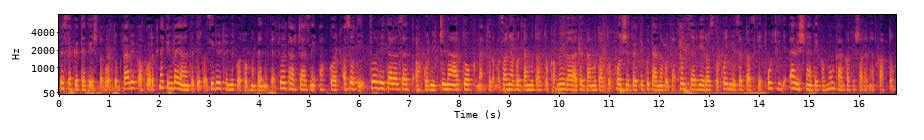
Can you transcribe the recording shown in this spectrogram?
összekötetésben voltunk velük, akkor nekünk bejelentették az időt, hogy mikor fognak bennünket föltárcsázni, akkor az OTI fölvételezett, akkor mit csináltok, nem tudom, az anyagot bemutattok, a műveletet bemutattok, hogy sütöttük, utána, hogy hát hogy szervíroztok, hogy nézett az ki. Úgyhogy elismerték a munkánkat, és aranyat kaptunk.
